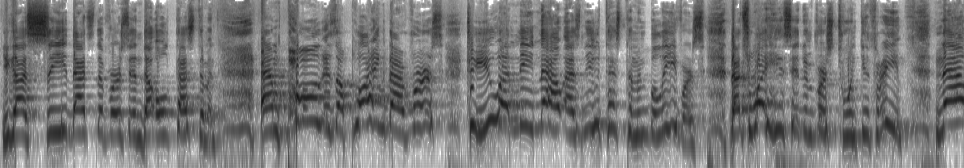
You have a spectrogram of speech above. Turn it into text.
You guys see, that's the verse in the Old Testament. And Paul is applying that verse to you and me now as New Testament believers. That's why he said in verse 23 Now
